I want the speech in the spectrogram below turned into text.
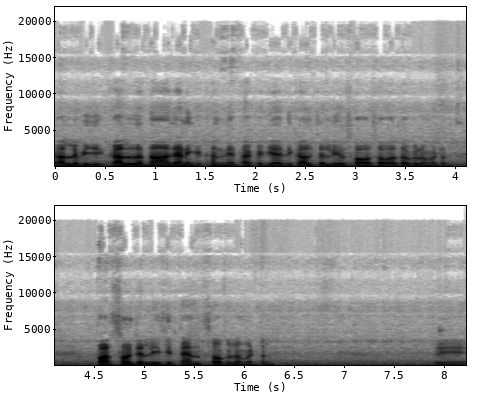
ਕੱਲ ਵੀ ਕੱਲ ਤਾਂ ਜਾਣੀ ਕਿ ਖੰਨੇ ਤੱਕ ਗਿਆ ਸੀ। ਕੱਲ ਚੱਲੀ ਉਹ 100 ਸਵਾ 100 ਕਿਲੋਮੀਟਰ। ਪਰਸੋਂ ਚੱਲੀ ਸੀ 300 ਕਿਲੋਮੀਟਰ। ਤੇ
